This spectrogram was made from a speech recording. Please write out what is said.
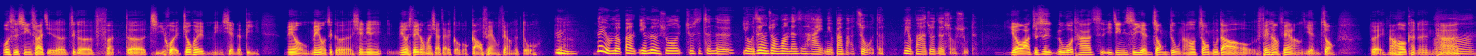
或是心衰竭的这个反的机会，就会明显的比。没有没有这个先天没有肺动脉狭窄的狗狗高非常非常的多。啊、嗯，那有没有办有没有说就是真的有这样状况，但是他也没有办法做的，没有办法做这个手术的？有啊，就是如果他是已经是严重度，然后重度到非常非常严重，对，然后可能他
